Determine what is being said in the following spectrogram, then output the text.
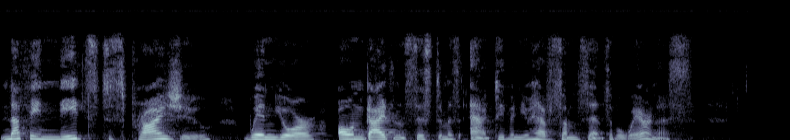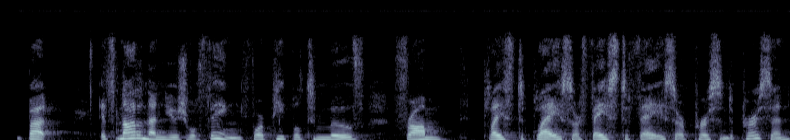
nothing needs to surprise you when your own guidance system is active and you have some sense of awareness. But it's not an unusual thing for people to move from place to place or face to face or person to person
